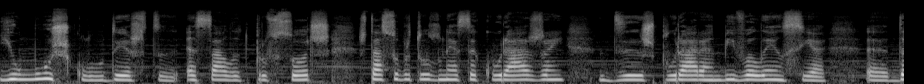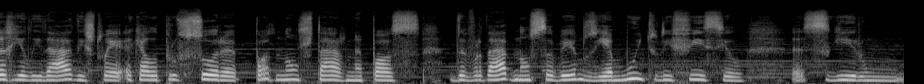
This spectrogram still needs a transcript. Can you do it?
e o músculo deste A Sala de Professores está sobretudo nessa coragem de explorar a ambivalência uh, da realidade, isto é, aquela professora pode não estar na posse da verdade, não sabemos e é muito difícil seguir um,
